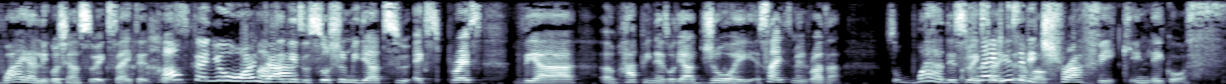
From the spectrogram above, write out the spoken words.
why are Lagosians so excited? How can you people have wonder? taken to social media to express their um, happiness or their joy, excitement rather. So why are they so excited do you see about? the traffic in Lagos?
